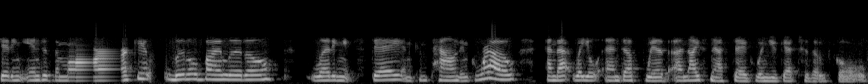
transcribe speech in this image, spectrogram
getting into the market little by little, letting it stay and compound and grow. And that way you'll end up with a nice nest egg when you get to those goals.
